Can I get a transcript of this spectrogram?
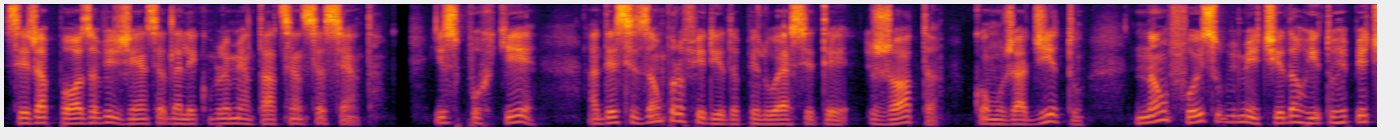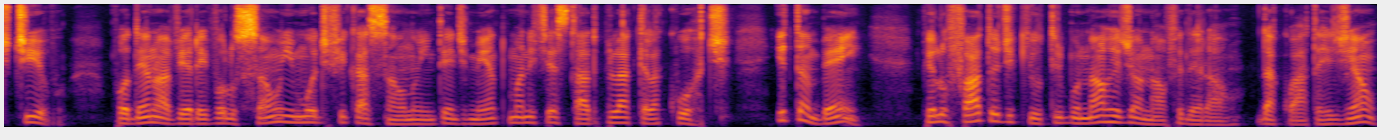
seja após a vigência da Lei Complementar 160. Isso porque a decisão proferida pelo STJ, como já dito, não foi submetida ao rito repetitivo, podendo haver evolução e modificação no entendimento manifestado pelaquela Corte, e também pelo fato de que o Tribunal Regional Federal da Quarta Região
